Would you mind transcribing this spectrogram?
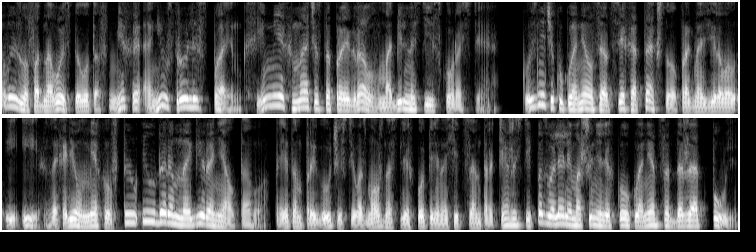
Вызвав одного из пилотов меха, они устроили спарринг, и мех начисто проиграл в мобильности и скорости. Кузнечик уклонялся от всех атак, что прогнозировал ИИ, заходил меху в тыл и ударом ноги ронял того. При этом прыгучесть и возможность легко переносить центр тяжести позволяли машине легко уклоняться даже от пуль.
